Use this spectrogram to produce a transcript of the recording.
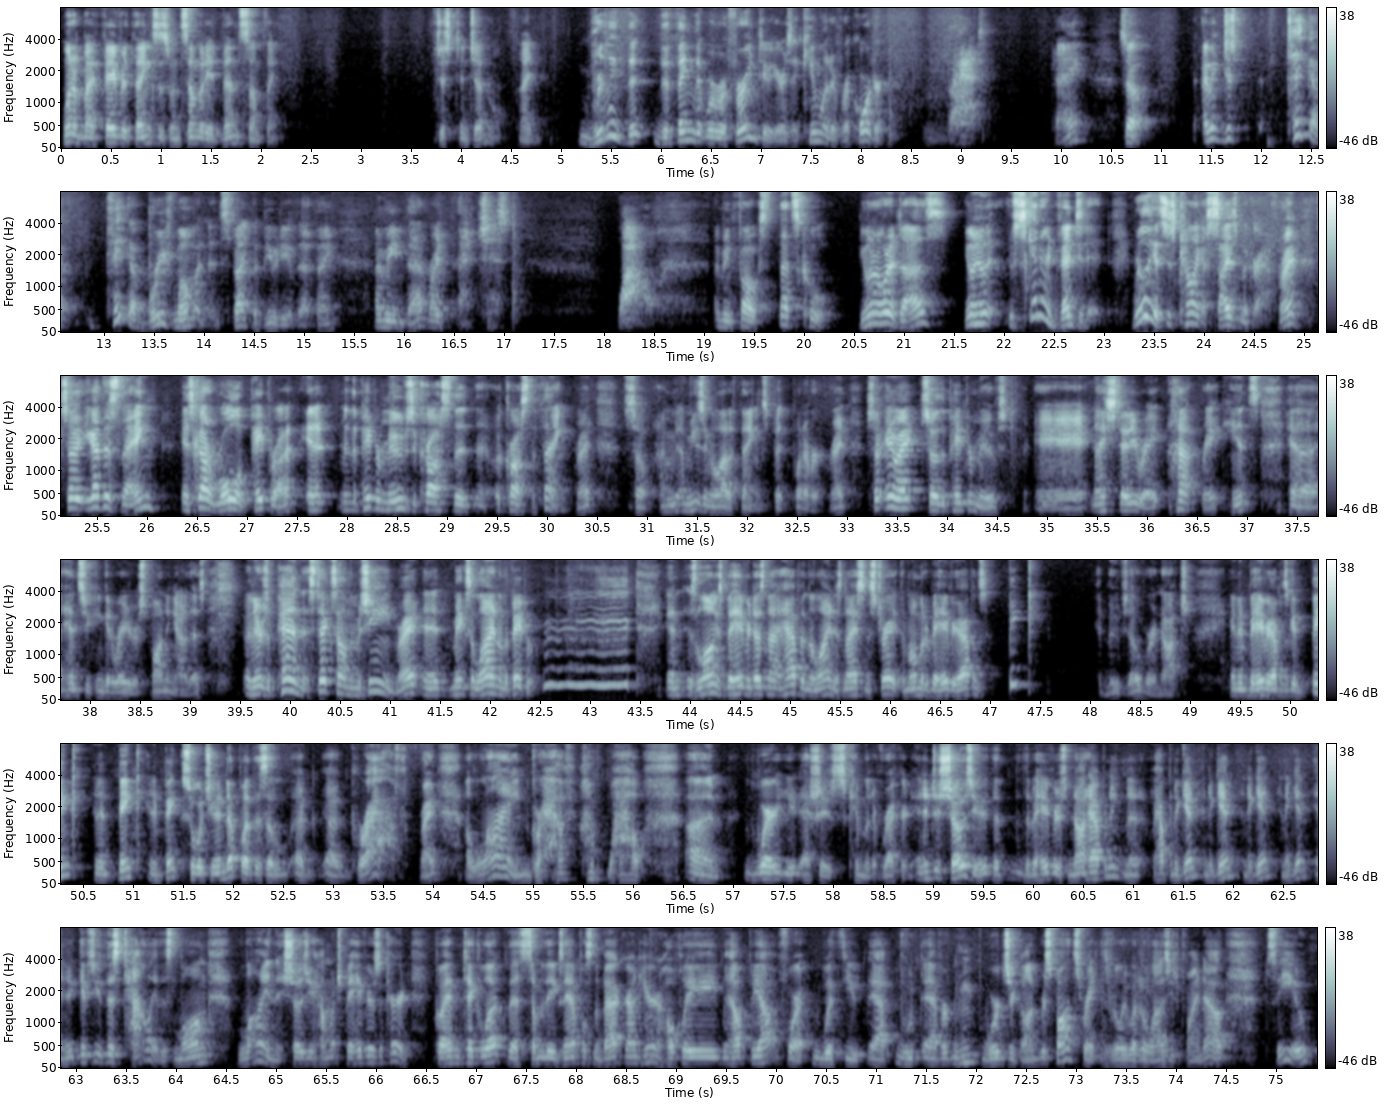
One of my favorite things is when somebody invents something. Just in general. I really the, the thing that we're referring to here is a cumulative recorder. That. Okay? So, I mean just take a take a brief moment and inspect the beauty of that thing. I mean that right that just wow. I mean folks, that's cool. You wanna know what it does? You know Skinner invented it. Really it's just kind of like a seismograph, right? So you got this thing it's got a roll of paper on it, and, it, and the paper moves across the across the thing, right? So I'm, I'm using a lot of things, but whatever, right? So anyway, so the paper moves, eh, nice steady rate, rate, hence, uh, hence you can get a rate of responding out of this. And there's a pen that sticks on the machine, right? And it makes a line on the paper. And as long as behavior does not happen, the line is nice and straight. The moment a behavior happens, moves over a notch and then behavior happens again, bink, and then bink, and then bink. So what you end up with is a, a, a graph, right? A line graph, wow, um, where you actually it's cumulative record. And it just shows you that the behavior is not happening, and it happened again, and again, and again, and again, and it gives you this tally, this long line that shows you how much behavior has occurred. Go ahead and take a look. That's some of the examples in the background here, and hopefully help you out for it with you, uh, whatever, words are gone. Response rate is really what it allows you to find out. See you.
